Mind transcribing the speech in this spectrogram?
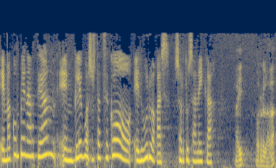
Emakumeen artean, enplegua sustatzeko helburuagaz sortu zan EIKA. Bai, horrela da.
